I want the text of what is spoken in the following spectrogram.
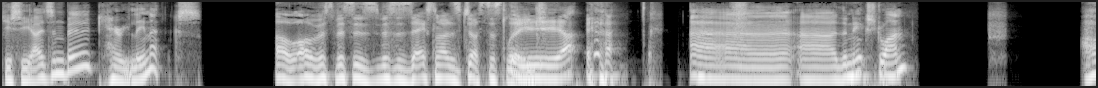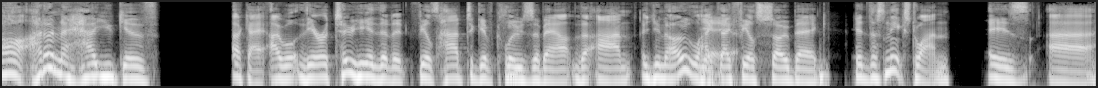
Jesse Eisenberg, Harry Lennix. Oh, oh, this this is this is Zack Snyder's Justice League. Yeah. uh, uh, the next one. Oh, I don't know how you give. Okay, I will. There are two here that it feels hard to give clues about that aren't, you know, like Yeah, they yeah. feel so big. This next one is uh,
